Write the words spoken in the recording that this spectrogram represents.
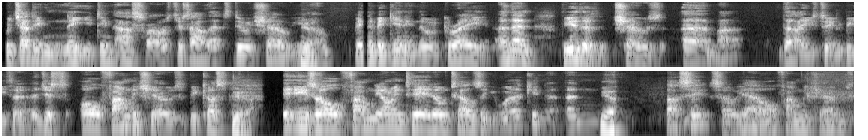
which I didn't need, didn't ask for. I was just out there to do a show, you Yeah. know. But in the beginning, they were great, and then the other shows um, uh, that I used to do in Ibiza are just all family shows because Yeah. It is all family orientated hotels that you work in, and Yeah. that's it. So yeah, all family shows.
